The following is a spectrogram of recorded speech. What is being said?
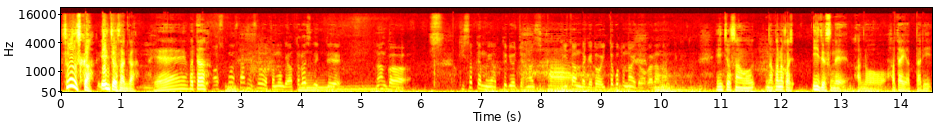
そうですか。園長さんが。へえまた。あそこは多分そうだと思うけど、新しく行って、なんか、喫茶店もやってるよって話聞いたんだけど、行ったことないでわからないんだ園長さんなかなかいいですねあの旗やったり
